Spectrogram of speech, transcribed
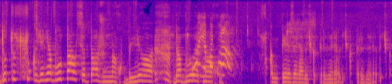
Да ты, сука, я не облутался даже, нахуй, бля. Да, Ой, блядь, я нахуй. попал! Сука, перезарядочка, перезарядочка, перезарядочка.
